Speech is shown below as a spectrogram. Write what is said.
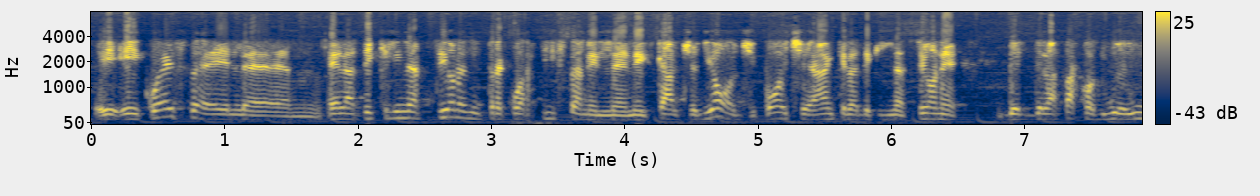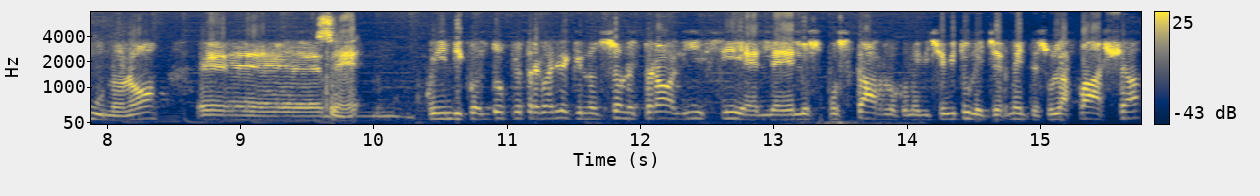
e, e questa è, il, è, la declinazione del trequartista nel, nel, calcio di oggi, poi c'è anche la declinazione de, dell'attacco a 2-1, no? Eh, sì. quindi col doppio trequartista che non sono però lì sì è, è lo spostarlo come dicevi tu leggermente sulla fascia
